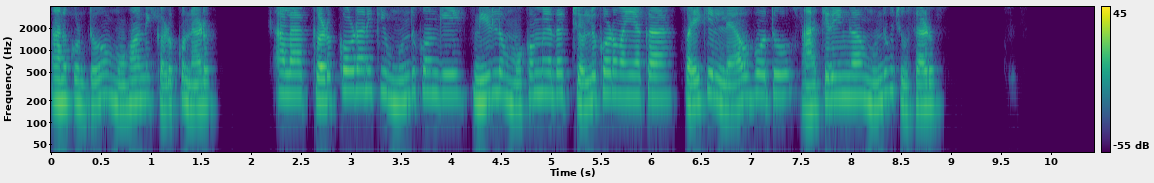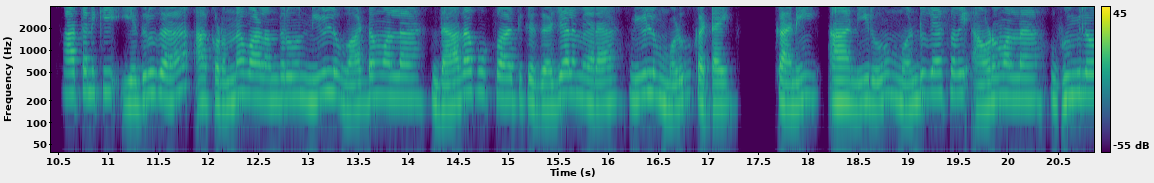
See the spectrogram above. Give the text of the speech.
అనుకుంటూ మొహాన్ని కడుక్కున్నాడు. అలా కడుక్కోవడానికి ముందు కొంగి నీళ్ళు ముఖం మీద చల్లుకోవడం అయ్యాక పైకి లేవబోతూ ఆశ్చర్యంగా ముందుకు చూశాడు. అతనికి ఎదురుగా అక్కడున్న వాళ్ళందరూ నీళ్ళు వాడడం వల్ల దాదాపు పాతిక గజాల మేర నీళ్ళు మడుగు కట్టాయి. కానీ ఆ నీరు మండు వేసవి అవడం వల్ల భూమిలో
